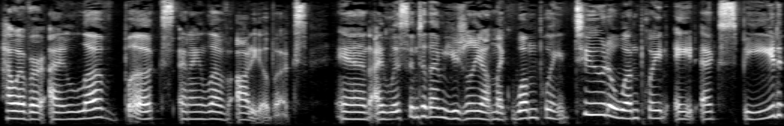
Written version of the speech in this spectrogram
However, I love books and I love audiobooks and I listen to them usually on like 1.2 to 1.8x speed.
